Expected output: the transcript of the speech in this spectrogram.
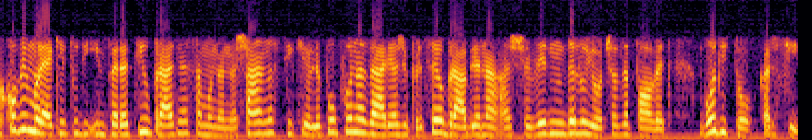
Lahko bi mu rekli tudi imperativ prazne samonanašalnosti, ki jo lepo ponazarja že precej obrabljena, a še vedno delujoča zapoved: bodi to, kar si.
